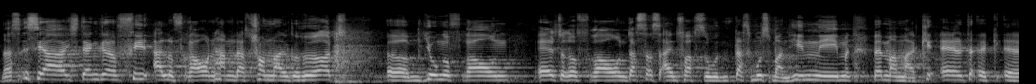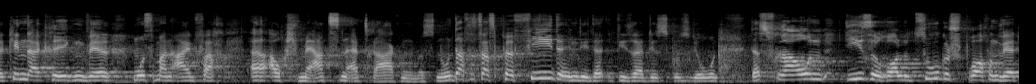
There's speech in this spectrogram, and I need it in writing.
Das ist ja, ich denke, alle Frauen haben das schon einmal gehört. Ähm, junge Frauen ältere Frauen, das einfach so, das muss man hinnehmen. Wenn man mal äh, Kinder kriegen will, muss man einfach äh, auch Schmerzen ertragen müssen. Und das ist das perfide in dieser Diskussion, dass Frauen diese Rolle zugesprochen wird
